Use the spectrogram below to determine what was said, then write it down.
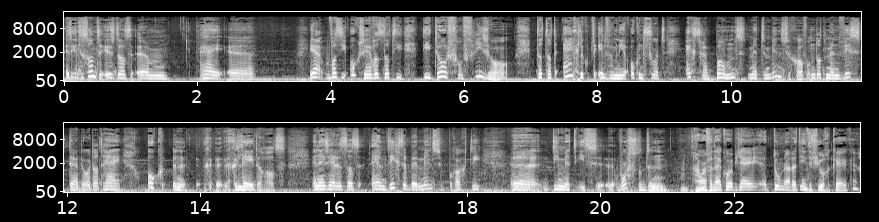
het interessante is dat ehm, hij. eh, ja, wat hij ook zei, was dat die, die dood van Friso... dat dat eigenlijk op de een of andere manier ook een soort extra band met de mensen gaf. Omdat men wist daardoor dat hij ook een, ge- eh, geleden had. En hij zei dat dat hem dichter bij mensen bracht die, eh, die met iets eh, worstelden. Hamer van Dijk, hoe heb jij eh, toen naar dat interview gekeken?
